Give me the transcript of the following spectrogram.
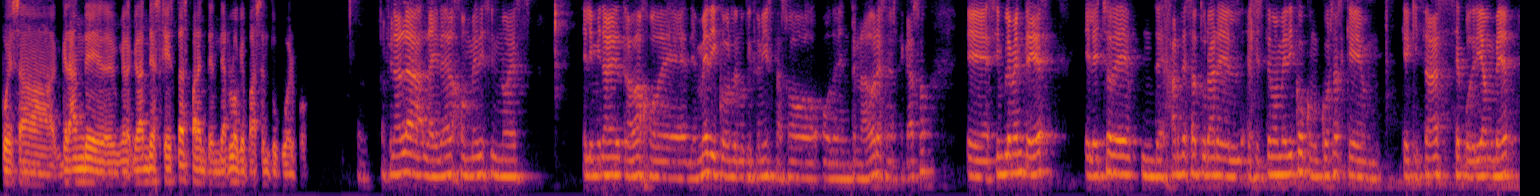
pues, a grandes gestas para entender lo que pasa en tu cuerpo. Al final, la, idea del home medicine no es eliminar el trabajo de, médicos, de nutricionistas o, de entrenadores, en este caso. Eh, simplemente es el hecho de dejar de saturar el, sistema médico con cosas que, que, quizás se podrían ver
